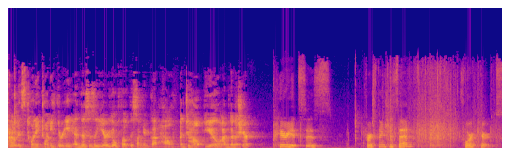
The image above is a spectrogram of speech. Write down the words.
It's 2023, and this is a year you'll focus on your gut health. And to help you, I'm gonna share. Period, sis. First thing she said, four carrots.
